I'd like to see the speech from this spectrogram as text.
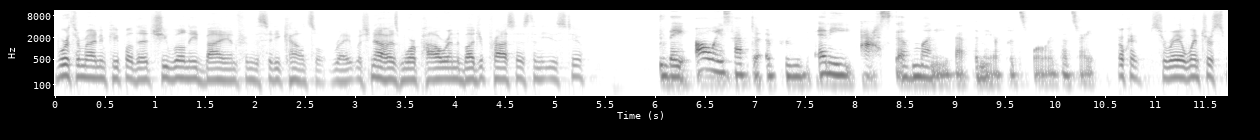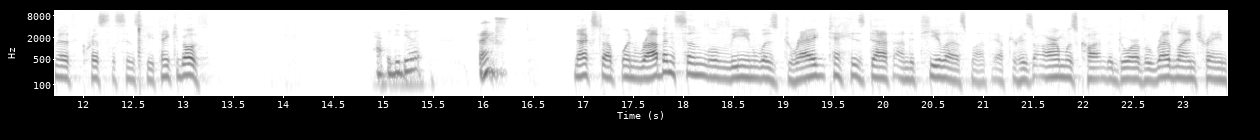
worth reminding people that she will need buy-in from the city council, right? Which now has more power in the budget process than it used to. They always have to approve any ask of money that the mayor puts forward. That's right. Okay, Saraya Wintersmith, Chris Lisinski, thank you both. Happy to do it. Thanks. Next up, when Robinson Lalin was dragged to his death on the T last month after his arm was caught in the door of a Red Line train,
